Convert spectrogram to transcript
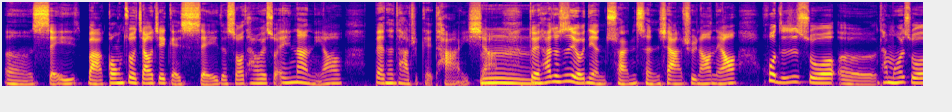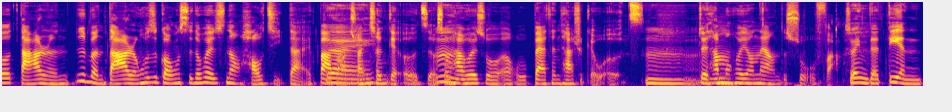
呃谁把工作交接给谁的时候，他会说：“哎、欸，那你要 Baton Touch 给他一下。嗯”对，他就是有点传承下去。然后你要，或者是说呃，他们会说达人，日本达人或是公司都会是那种好几代爸爸传承给儿子的时候，他会说：“呃，我 Baton Touch 给我儿子。”嗯，对，他们会用那样的说法。所以你的店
